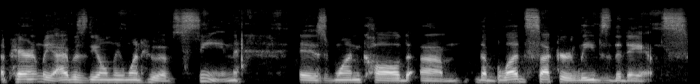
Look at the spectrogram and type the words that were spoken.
apparently I was the only one who have seen is one called um, "The Bloodsucker Leads the Dance."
